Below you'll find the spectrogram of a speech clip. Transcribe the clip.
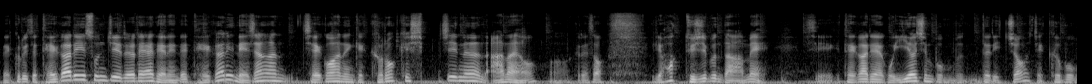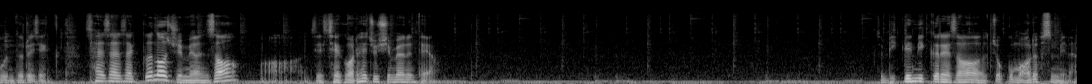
네, 그리고 이제 대가리 손질을 해야 되는데 대가리 내장 제거하는 게 그렇게 쉽지는 않아요. 어, 그래서 이게 확 뒤집은 다음에 대가리하고 이어진 부분들 있죠. 이제 그 부분들을 이제 살살살 끊어주면서 어, 이제 제거를 해주시면 돼요. 좀 미끌미끌해서 조금 어렵습니다.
